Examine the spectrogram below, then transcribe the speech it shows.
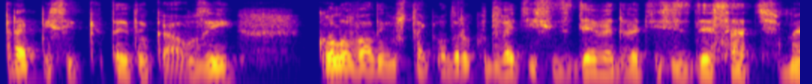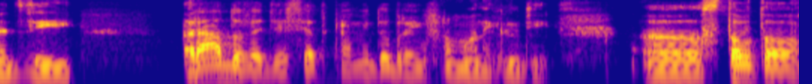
prepisy k tejto kauzy, kolovali už tak od roku 2009-2010 medzi rádové desiatkami dobre informovaných ľudí. S, touto,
